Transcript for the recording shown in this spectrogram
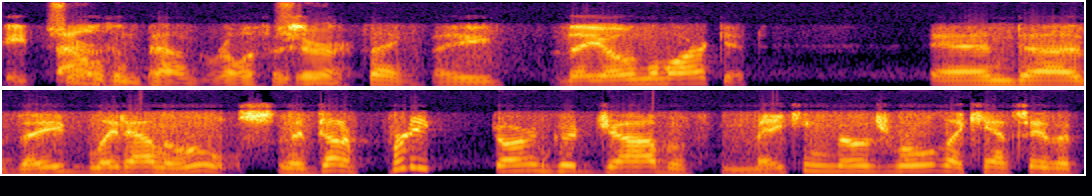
8,000 sure. pound gorilla if there's sure. a thing. They they own the market, and uh, they lay down the rules. They've done a pretty darn good job of making those rules. I can't say that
